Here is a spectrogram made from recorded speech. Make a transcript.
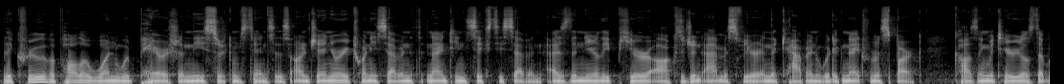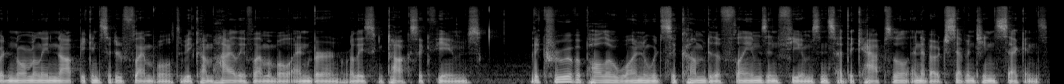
The crew of Apollo 1 would perish in these circumstances on January 27, 1967, as the nearly pure oxygen atmosphere in the cabin would ignite from a spark, causing materials that would normally not be considered flammable to become highly flammable and burn, releasing toxic fumes. The crew of Apollo 1 would succumb to the flames and fumes inside the capsule in about 17 seconds,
